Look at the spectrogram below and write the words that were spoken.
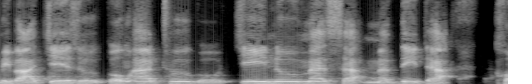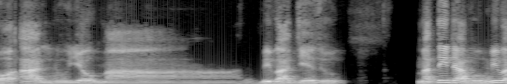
မိဘကျေးဇူးဂုံအထူးကိုကြည်နူမဆက်မတိတ ခေါ်အလူယုတ်မှာမိဘကျေးဇူးမတိတဘူးမိဘ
